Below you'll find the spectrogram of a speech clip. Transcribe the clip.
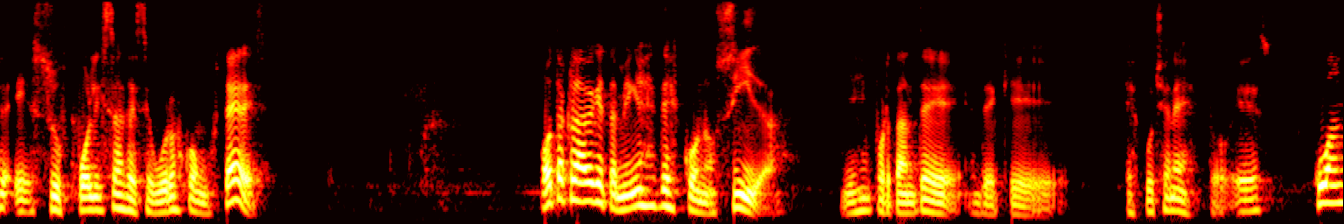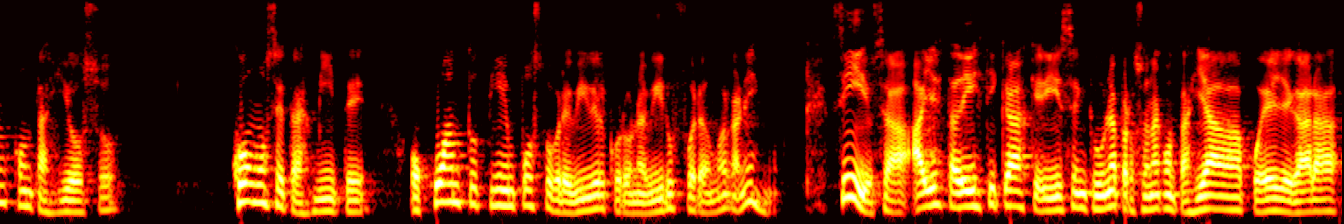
eh, sus pólizas de seguros con ustedes. Otra clave que también es desconocida y es importante de que escuchen esto, es cuán contagioso, cómo se transmite o cuánto tiempo sobrevive el coronavirus fuera de un organismo. Sí, o sea, hay estadísticas que dicen que una persona contagiada puede llegar a,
